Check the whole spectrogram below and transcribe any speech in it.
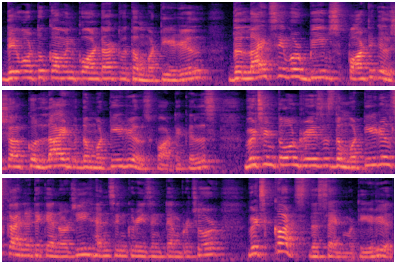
they were to come in contact with a material, the lightsaber beam's particles shall collide with the material's particles, which in turn raises the material's kinetic energy, hence increasing temperature, which cuts the said material.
